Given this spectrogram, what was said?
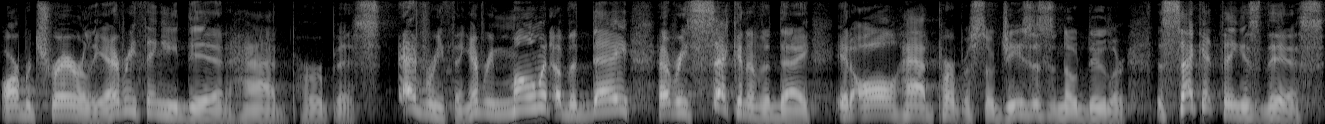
arbitrarily. Everything he did had purpose. Everything, every moment of the day, every second of the day, it all had purpose. So Jesus is no doodler. The second thing is this,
